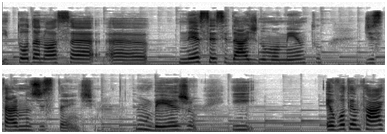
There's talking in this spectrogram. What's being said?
e toda a nossa uh, necessidade no momento de estarmos distante. Um beijo e eu vou tentar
